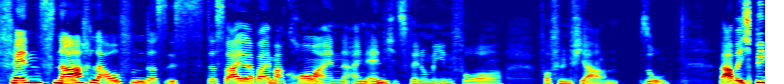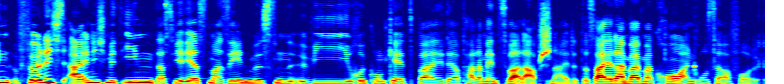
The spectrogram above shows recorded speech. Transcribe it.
Fans nachlaufen, das ist, das war ja bei Macron ein, ein ähnliches Phänomen vor, vor fünf Jahren. So. Aber ich bin völlig einig mit Ihnen, dass wir erst mal sehen müssen, wie Reconquête bei der Parlamentswahl abschneidet. Das war ja dann bei Macron ein großer Erfolg.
